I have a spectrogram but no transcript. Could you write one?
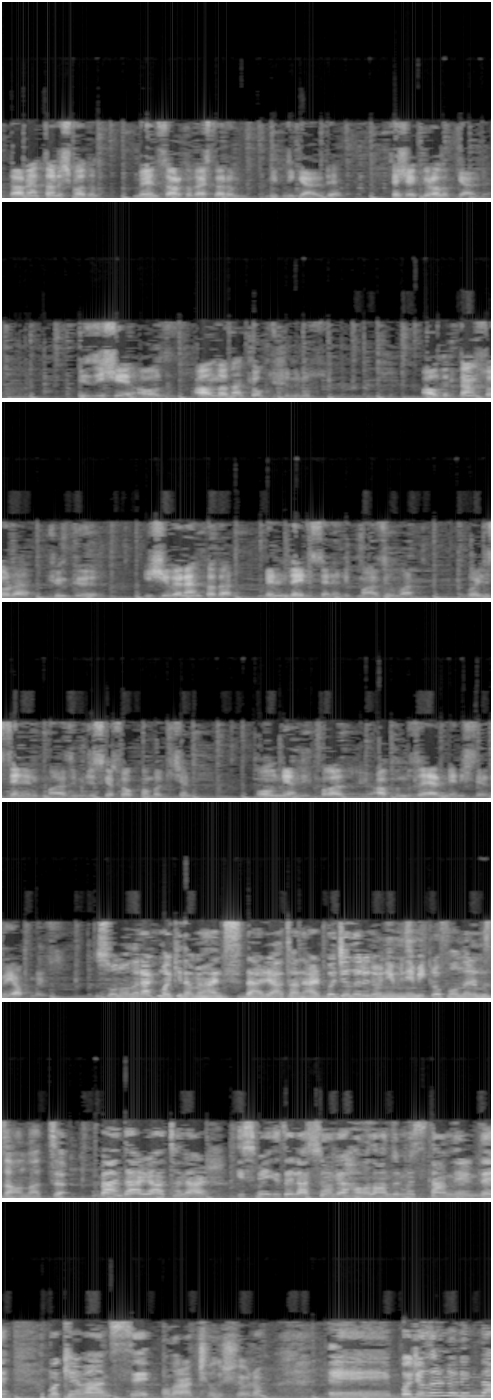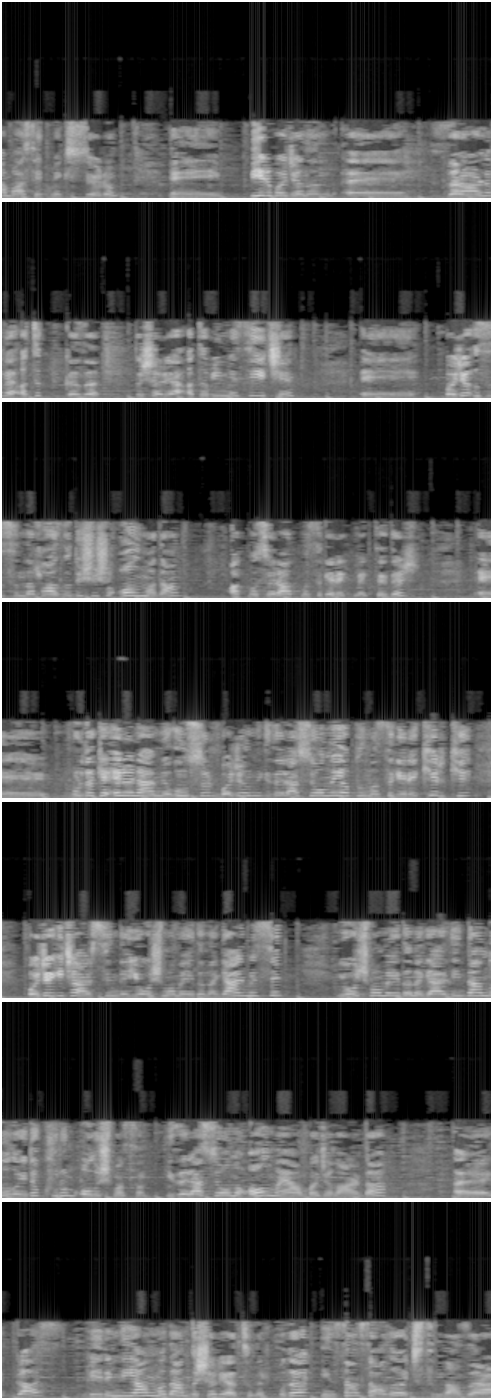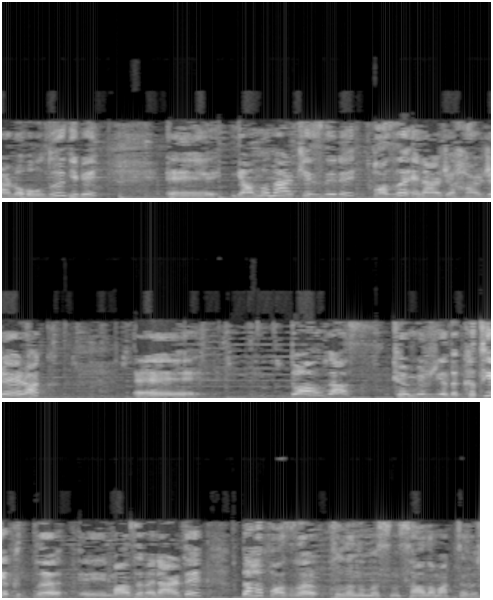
Daha ben tanışmadım. Mühendis arkadaşlarım gitti geldi. Teşekkür alıp geldi. Biz işi al- almadan çok düşünürüz. Aldıktan sonra çünkü işi veren kadar benim de 50 senelik mazim var. O 50 senelik mazimi riske sokmamak için olmayan, bazı, aklımıza ermeyen işleri de yapmayız. Son olarak makine mühendisi Derya Taner bacaların önemini mikrofonlarımıza anlattı. Ben Derya Taner, İSME İzolasyon ve Havalandırma Sistemlerinde makine mühendisi olarak çalışıyorum. Ee, bacaların öneminden bahsetmek istiyorum. Ee, bir bacanın e, zararlı ve atık gazı dışarıya atabilmesi için e, baca ısısında fazla düşüş olmadan atmosfere atması gerekmektedir. Ee, buradaki en önemli unsur bacanın izolasyonlu yapılması gerekir ki baca içerisinde yoğuşma meydana gelmesin. Yoğuşma meydana geldiğinden dolayı da kurum oluşmasın. İzolasyonlu olmayan bacalarda e, gaz verimli yanmadan dışarıya atılır. Bu da insan sağlığı açısından zararlı olduğu gibi e, yanma merkezleri fazla enerji harcayarak e, doğal gaz, kömür ya da katı yakıtlı e, malzemelerde daha fazla kullanılmasını sağlamaktadır.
